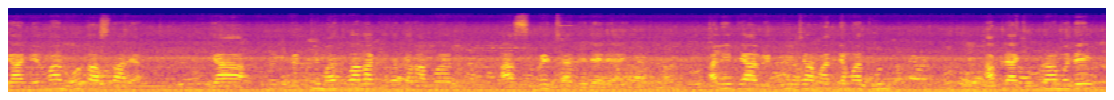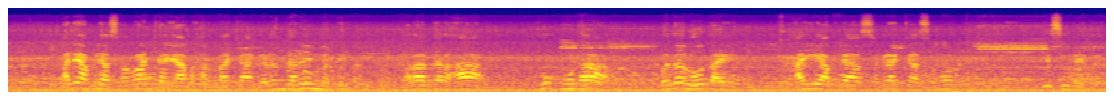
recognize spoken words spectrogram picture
या निर्माण होत असणाऱ्या या व्यक्तिमत्वाला खरं तर आपण आज शुभेच्छा दिलेल्या आहेत. आणि त्या व्यक्तीच्या माध्यमातून आपल्या जीवनामध्ये आणि आपल्या सर्वांच्या या भारताच्या गडणधडींमध्ये खरा तर हा खूप मोठा बदल होत आहे हाही आपल्या सगळ्यांच्या समोर दिसून येतं.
